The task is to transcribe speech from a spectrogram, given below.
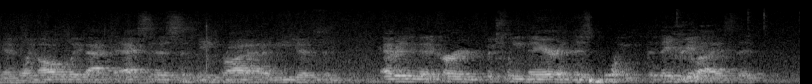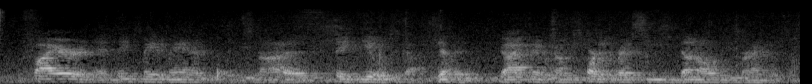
You know, going all the way back to Exodus and being brought out of Egypt and everything that occurred between there and this point, that they realized that fire and, and things made of man is not a big deal to God. Yeah. And God can overcome. He's part of the Red Sea. He's done all of these miraculous things.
